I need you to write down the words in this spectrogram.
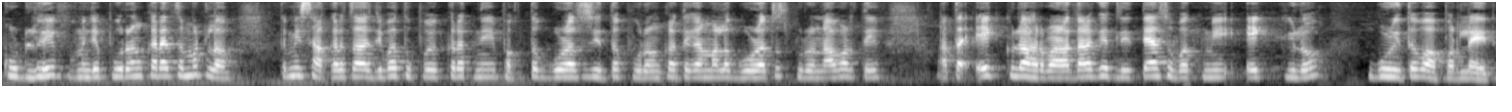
कुठलंही म्हणजे पुरण करायचं म्हटलं तर मी साखरेचा अजिबात उपयोग करत नाही. फक्त गुळाचंच इथं पुरण करते कारण मला गुळाचंच पुरण आवडते. आता एक किलो हरभरा डाळ घेतली त्यासोबत मी एक किलो गुळ इथं वापरले आहेत.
